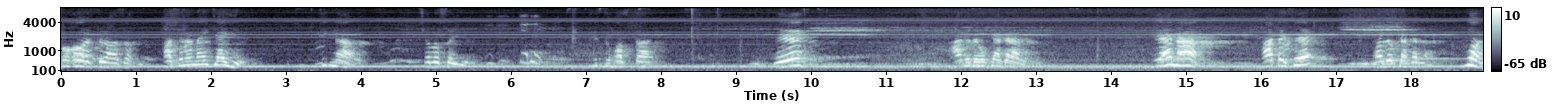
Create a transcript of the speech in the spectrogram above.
बहुत फिर आसा हंसना नहीं चाहिए। ठीक ना? चलो सही है। फिर तुम हंसता है। आगे देखो क्या करा रहे ये है ना? हाथ ऐसे। और देखो क्या करना है। One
